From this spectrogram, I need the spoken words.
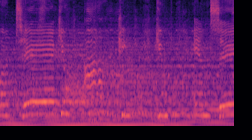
will take you, I'll keep you and say.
